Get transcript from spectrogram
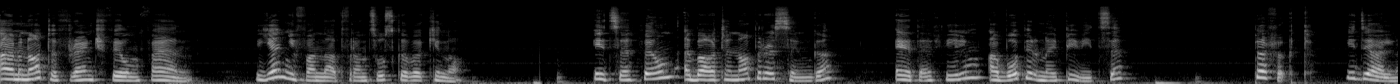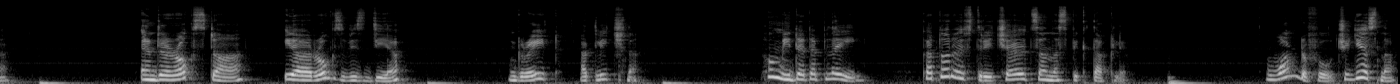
I'm not a French film fan. Я не фанат французского кино. It's a film about an opera singer. Это фильм об оперной певице. Perfect. Идеально. And a rock star и о рок-звезде. Great. Отлично. Who meet at a play. Которые встречаются на спектакле. Wonderful. Чудесно.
